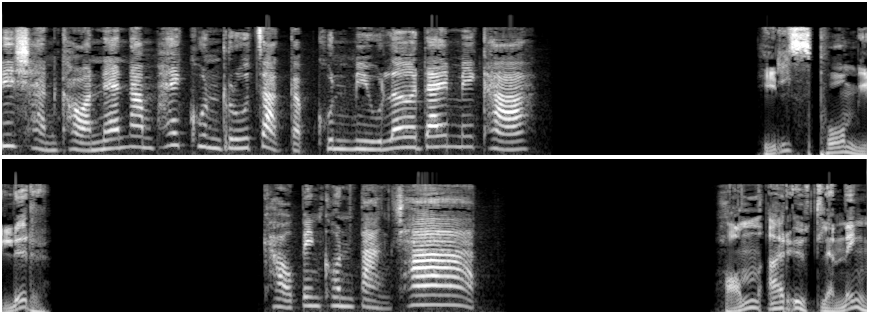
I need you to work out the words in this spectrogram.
ดิฉันขอแนะนำให้คุณรู้จักกับคุณมิลเลอร์ได้ไหมคะ Hils på Müller. เขาเป็นคนต่างชาติ Han er utlending.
